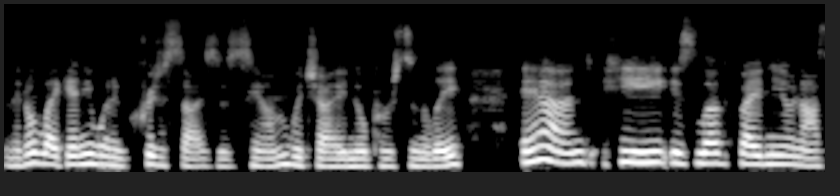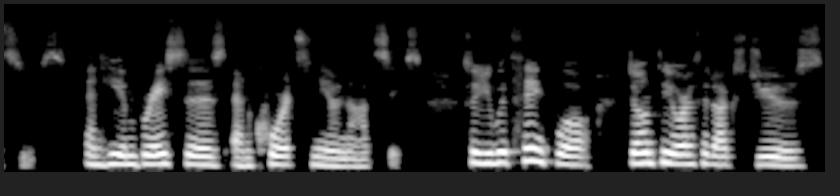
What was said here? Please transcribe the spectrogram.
and they don't like anyone who criticizes him, which I know personally. And he is loved by neo Nazis and he embraces and courts neo Nazis. So you would think, well, don't the Orthodox Jews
